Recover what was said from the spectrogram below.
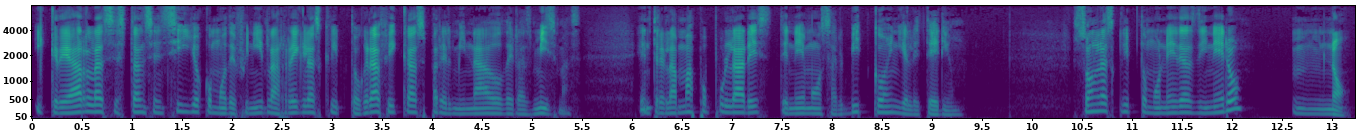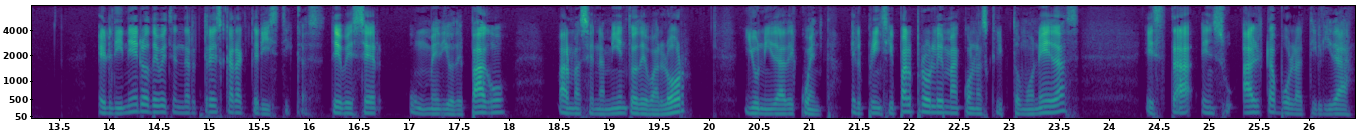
Y crearlas es tan sencillo como definir las reglas criptográficas para el minado de las mismas. Entre las más populares tenemos al Bitcoin y el Ethereum. ¿Son las criptomonedas dinero? Mm, no. El dinero debe tener tres características. Debe ser un medio de pago, almacenamiento de valor y unidad de cuenta. El principal problema con las criptomonedas está en su alta volatilidad,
